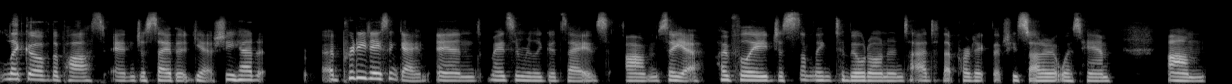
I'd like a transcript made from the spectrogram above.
let go of the past and just say that yeah, she had a pretty decent game and made some really good saves. Um, so yeah, hopefully just something to build on and to add to that project that she started at West Ham. Um,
